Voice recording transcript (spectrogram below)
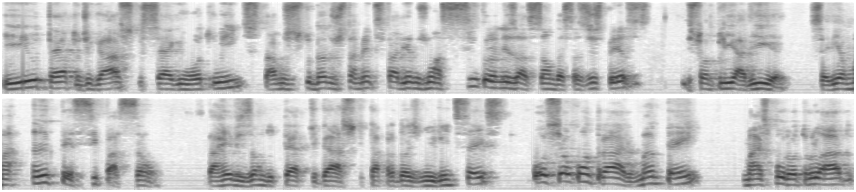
e o teto de gastos, que segue um outro índice. Estávamos estudando justamente se faríamos uma sincronização dessas despesas isso ampliaria, seria uma antecipação da revisão do teto de gastos que está para 2026, ou se ao contrário, mantém, mas por outro lado,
